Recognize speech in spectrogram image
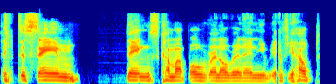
the same things come up over and over and then you if you helped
